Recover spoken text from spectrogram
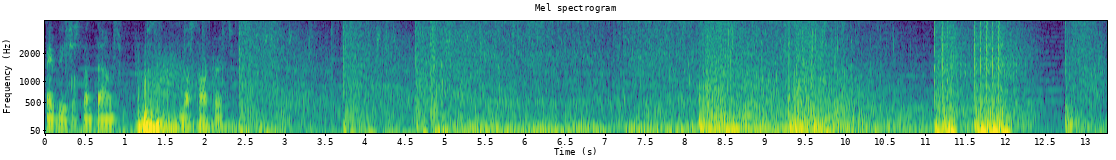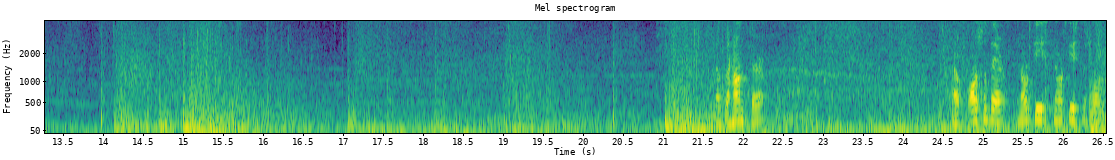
Maybe he just went down, lost, heart rate. That's a hunter. Uh, also there, northeast, northeast as well.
